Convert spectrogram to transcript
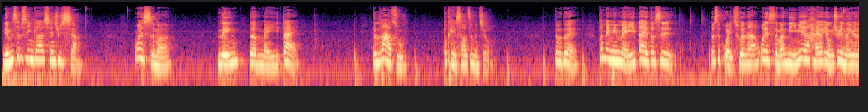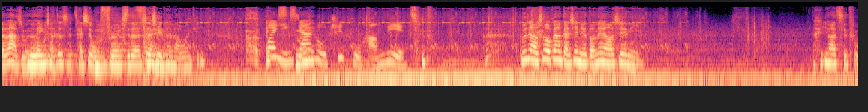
你们是不是应该先去想，为什么零的每一代的蜡烛都可以烧这么久，对不对？它明明每一代都是都是鬼村啊，为什么里面还有永续能源的蜡烛呢？我想这是才是我们值得深思与探讨的问题。欢迎加入吃土行列。独角兽，非常感谢你的抖内哦，谢谢你。又要吃土，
